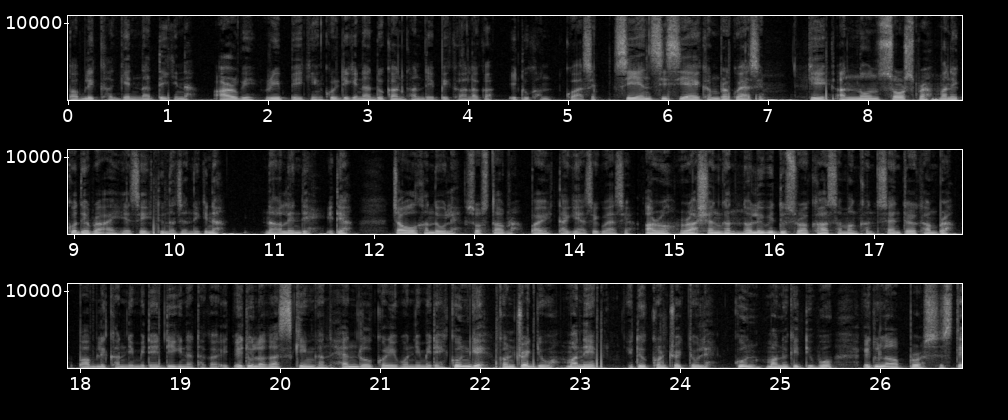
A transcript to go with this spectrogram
পাব্লিক খান গেন না দি কিনা আৰু বি ৰিপেকিং কৰি দি কিনা দোকান খান দি বিকা লগা এইটো খান কোৱা আছে C N C C I খান পৰা কৈ আছে কি আননন চ'ৰ্চ পৰা মানে ক'তে পৰা আহি আছে সেইটো নাজানে কিনা নাগালেণ্ডে এতিয়া চাউল খান বোলে সস্তা পৰা পাই থাকি আছে কৈ আছে আৰু ৰাচন খান নলিবি দুচৰা খা চামান খান চেণ্টাৰ খান পৰা পাব্লিক খান নিমিতে দি কিনা থকা এইটো লগা স্কিম খান হেণ্ডেল কৰিব নিমিতে কোনগে কণ্ট্ৰেক্ট দিব মানে এইটো কণ্ট্ৰেক্ট বোলে কোন মানুহকে দিব এইটো লগা প্ৰচেছতে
